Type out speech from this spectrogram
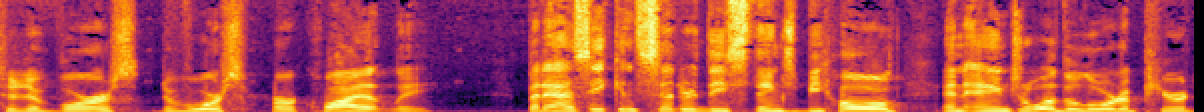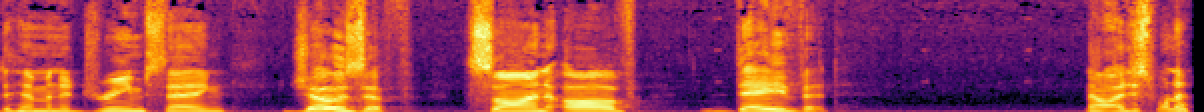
to divorce, divorce her quietly. But as he considered these things, behold, an angel of the Lord appeared to him in a dream, saying, Joseph, son of David. Now, I just want to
